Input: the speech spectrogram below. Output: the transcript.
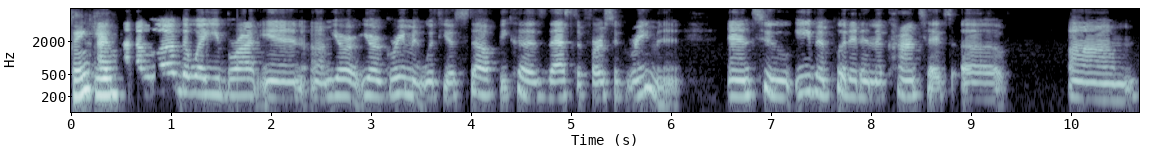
Thank you. I, I, love the way you brought in um, your your agreement with yourself because that's the first agreement, and to even put it in the context of um,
